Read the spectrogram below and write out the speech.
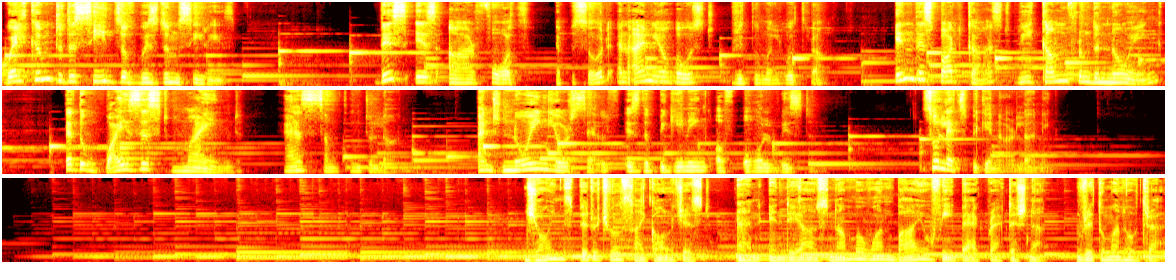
Welcome to the Seeds of Wisdom series. This is our fourth episode, and I'm your host, Ritu Malhotra. In this podcast, we come from the knowing that the wisest mind has something to learn, and knowing yourself is the beginning of all wisdom. So let's begin our learning. Join spiritual psychologist and India's number one biofeedback practitioner, Ritu Malhotra,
